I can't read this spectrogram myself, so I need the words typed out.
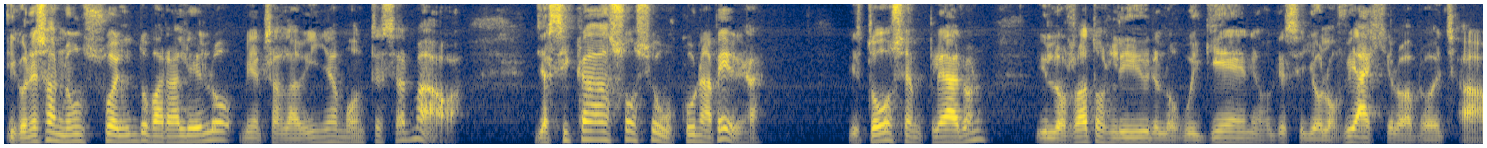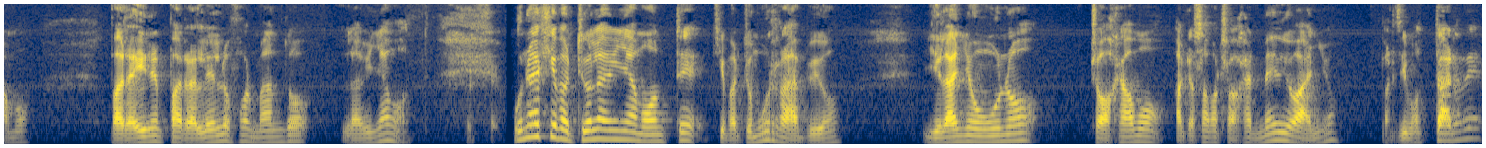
Y con eso armé un sueldo paralelo mientras la viña Monte se armaba. Y así cada socio buscó una pega. Y todos se emplearon y los ratos libres, los weekends o qué sé yo, los viajes los aprovechábamos para ir en paralelo formando la Viña Monte. Perfecto. Una vez que partió la Viña Monte, que partió muy rápido, y el año uno trabajamos, alcanzamos a trabajar medio año, partimos tarde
